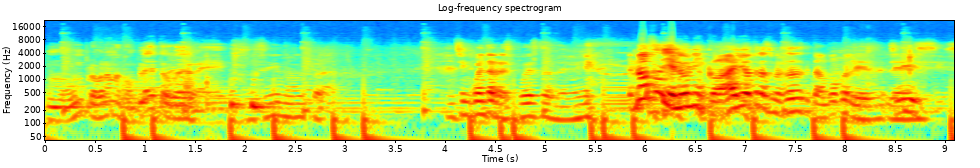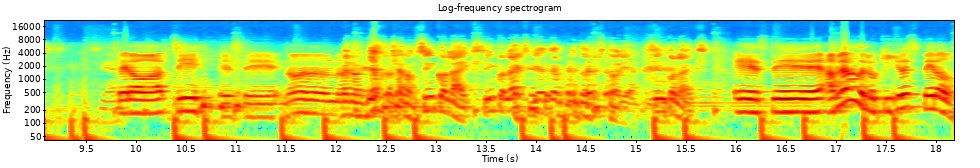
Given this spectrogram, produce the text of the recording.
como un programa completo, güey. Ah, güey, pues Sí, no, es para. 50 respuestas de mí. No soy el único, hay otras personas que tampoco les... les- Sí, sí, sí. Pero sí, este, no, no, no. Bueno, ya escucharon, 5 likes, 5 likes y Edgar cuenta su historia. 5 likes. Este, hablando de lo que yo espero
